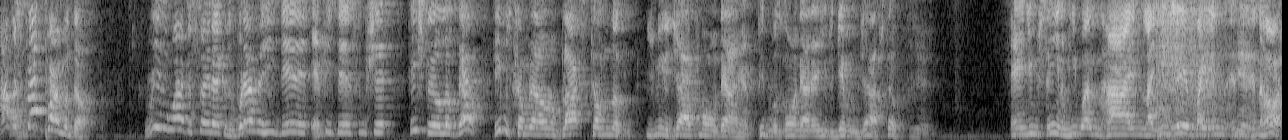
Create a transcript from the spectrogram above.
I respect Palmer though. Reason why I can say that because whatever he did, if he did some shit, he still looked out. He was coming out on the blocks, telling them, "Look, you need a job. Come on down here." People was going down there. He was giving them jobs too. Yeah. And you seen him. He wasn't hiding. Like he lived right in in, Yeah. in the heart.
